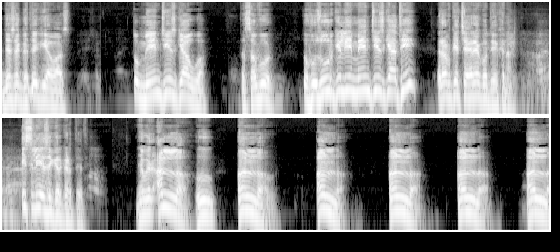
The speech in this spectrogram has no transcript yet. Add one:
جیسے گدے کی آواز۔ تو مین چیز کیا ہوا؟ تصور۔ تو حضور کے لیے مین چیز کیا تھی؟ رب کے چہرے کو دیکھنا۔ اس لیے ذکر کرتے تھے۔ جب اللہ اللہ اللہ اللہ اللہ اللہ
